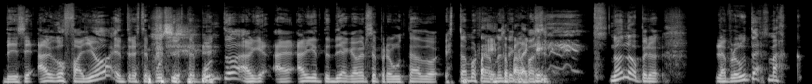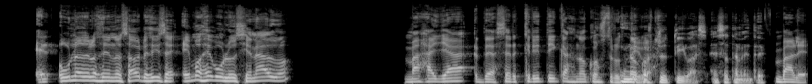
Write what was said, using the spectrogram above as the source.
Dice, algo falló entre este punto y este punto. Alguien, alguien tendría que haberse preguntado, ¿estamos realmente capaces? No, no, pero la pregunta es más uno de los dinosaurios dice, hemos evolucionado más allá de hacer críticas no constructivas. No constructivas, exactamente. Vale,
